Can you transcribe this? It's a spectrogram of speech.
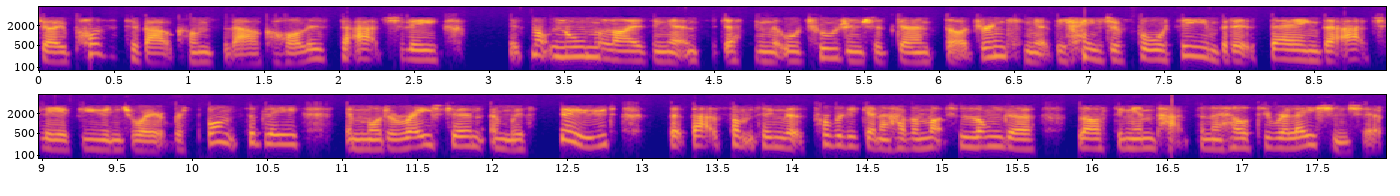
show positive outcomes with alcohol is to actually it's not normalizing it and suggesting that all children should go and start drinking at the age of 14, but it's saying that actually, if you enjoy it responsibly, in moderation, and with food, that that's something that's probably going to have a much longer lasting impact in a healthy relationship.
